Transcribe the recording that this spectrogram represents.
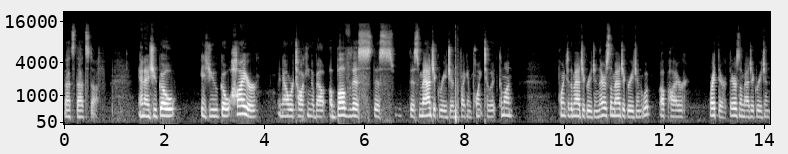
That's that stuff. And as you go as you go higher now we're talking about above this this this magic region if I can point to it. Come on point to the magic region. There's the magic region. Whoop, up higher. Right there. There's the magic region.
